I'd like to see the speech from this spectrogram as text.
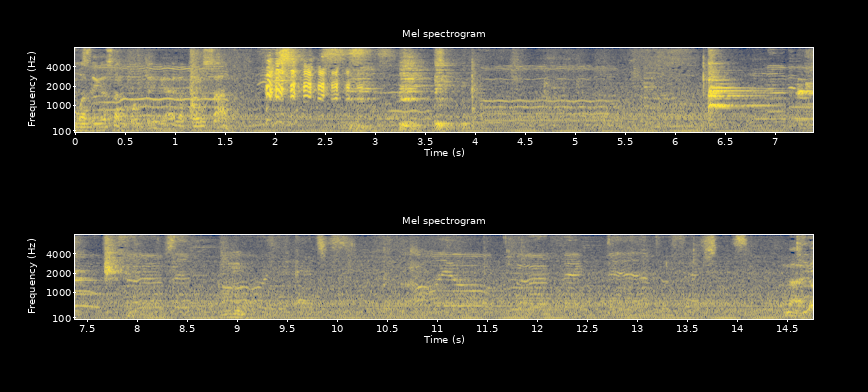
Matigas ang konti kaya lapulsa. Nalo,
